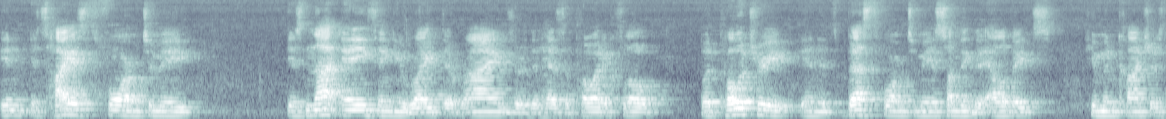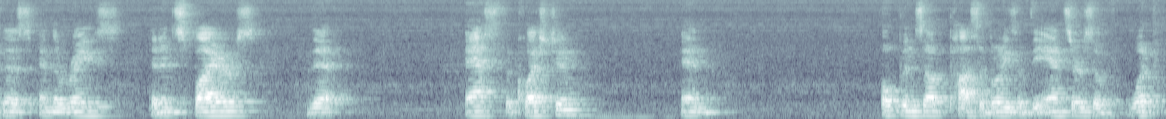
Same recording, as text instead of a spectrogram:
in its highest form to me, is not anything you write that rhymes or that has a poetic flow, but poetry in its best form to me is something that elevates human consciousness and the race, that inspires, that asks the question and opens up possibilities of the answers of what,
